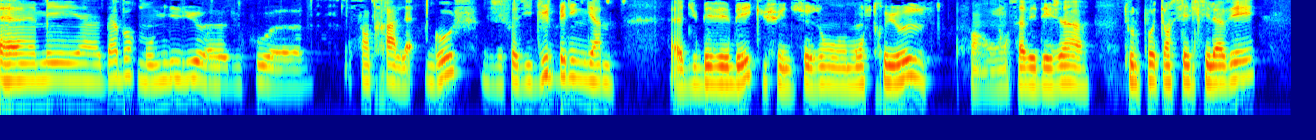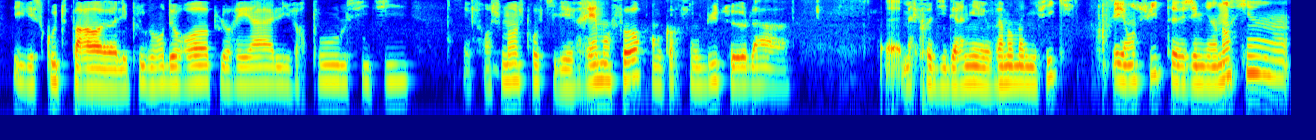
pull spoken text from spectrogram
Euh, mais euh, d'abord, mon milieu, euh, du coup, central gauche, j'ai choisi Jude Bellingham du BVB qui fait une saison monstrueuse. Enfin, on savait déjà tout le potentiel qu'il avait. Il est scout par les plus grands d'Europe, le Real, Liverpool, City. Franchement, je trouve qu'il est vraiment fort. Encore son but euh, là, euh, mercredi dernier, vraiment magnifique. Et ensuite, euh, j'ai mis un ancien,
